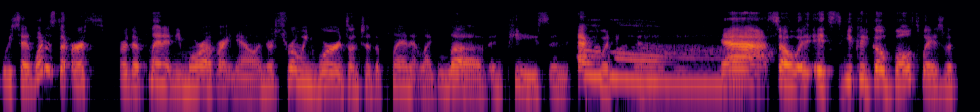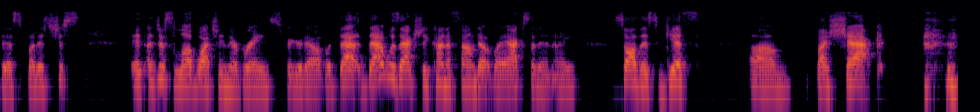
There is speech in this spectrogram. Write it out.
we said what does the earth or the planet need more of right now? And they're throwing words onto the planet like love and peace and equity and- ah. yeah so it- it's you could go both ways with this but it's just it, i just love watching their brains figured out but that that was actually kind of found out by accident. I saw this gif um by Shaq.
